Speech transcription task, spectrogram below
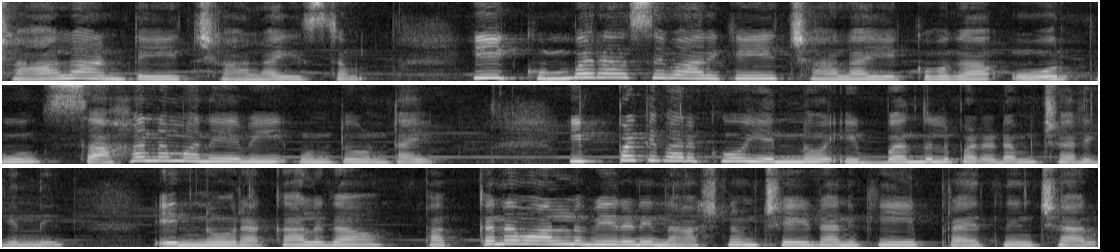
చాలా అంటే చాలా ఇష్టం. ఈ కుంభరాశి వారికి చాలా ఎక్కువగా ఓర్పు సహనం అనేవి ఉంటూ ఉంటాయి. ఇప్పటి వరకు ఎన్నో ఇబ్బందులు పడడం జరిగింది. ఎన్నో రకాలుగా పక్కన వాళ్ళు వీరిని నాశనం చేయడానికి ప్రయత్నించారు.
